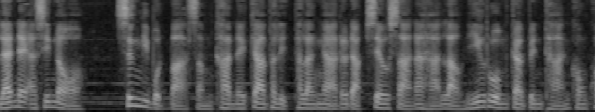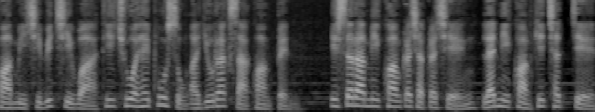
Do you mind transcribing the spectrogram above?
และในอะซินอซึ่งมีบทบาทสำคัญในการผลิตพลังงานระดับเซลล์สารอาหารเหล่านี้รวมกันเป็นฐานของความมีชีวิตชีวาที่ช่วยให้ผู้สูงอายุรักษาความเป็น อิสระมีความกระฉับกระเฉง และมีความคิดชัดเจน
